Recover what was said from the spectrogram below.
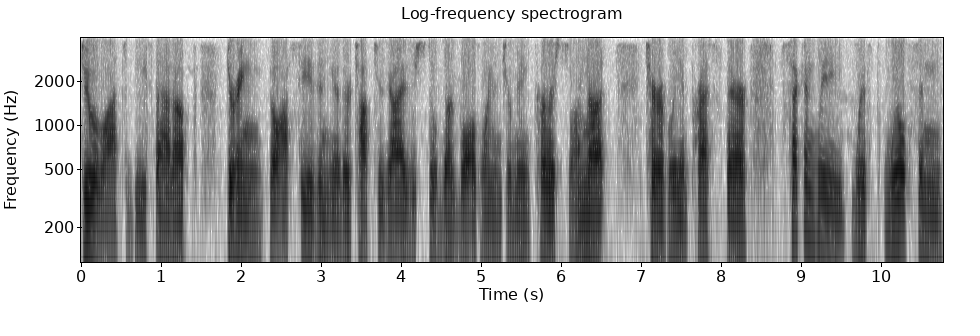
do a lot to beef that up during the off season. You know, their top two guys are still Doug Baldwin and Jermaine Kearse, so I'm not terribly impressed there. Secondly, with Wilson,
